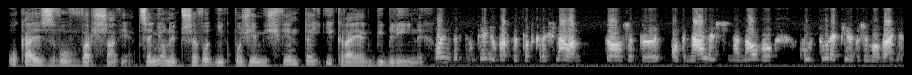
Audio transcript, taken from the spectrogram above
UKSW w Warszawie. Ceniony przewodnik po Ziemi Świętej i krajach biblijnych. W moim wystąpieniu bardzo podkreślałam to, żeby odnaleźć na nowo kulturę pielgrzymowania.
